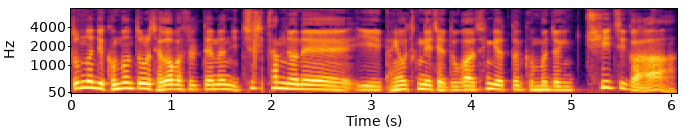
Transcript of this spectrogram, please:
좀 더 이제 근본적으로 제가 봤을 때는 이 73년에 이 병역 특례 제도가 생겼던 근본적인 취지가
